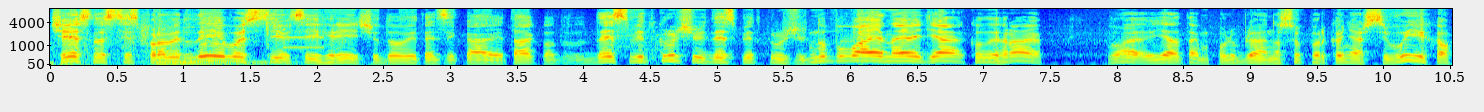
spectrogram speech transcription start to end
чесності, справедливості в цій грі чудові та цікаві. Так, от десь відкручують, десь відкручують. Ну, буває, навіть я, коли граю, буває, я там полюбляю на суперконяшці виїхав,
